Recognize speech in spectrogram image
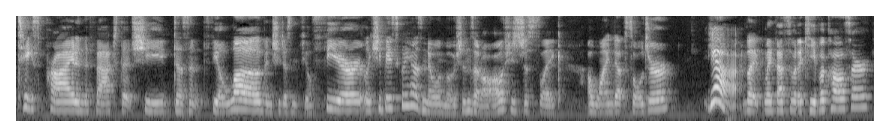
takes pride in the fact that she doesn't feel love and she doesn't feel fear. Like she basically has no emotions at all. She's just like a wind-up soldier. Yeah. Like like that's what Akiva calls her.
